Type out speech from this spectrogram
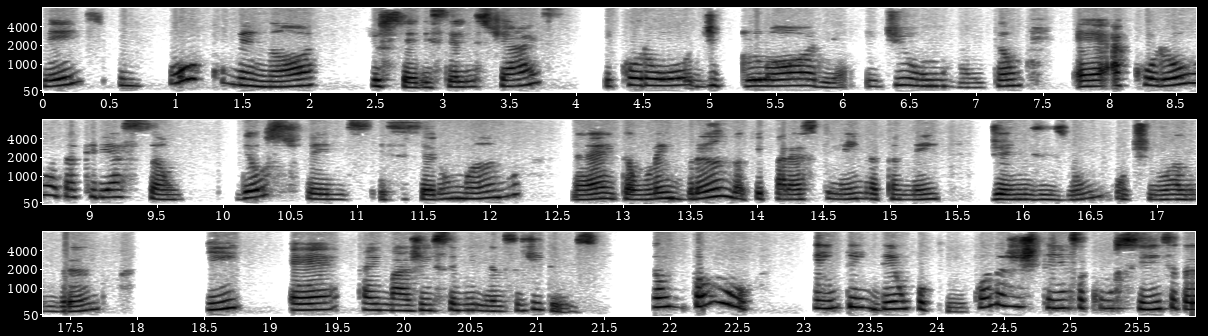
fez um pouco menor que os seres celestiais e coroou de glória e de honra. Então, é a coroa da criação. Deus fez esse ser humano, né? Então, lembrando aqui, parece que lembra também Gênesis 1, continua lembrando, que é a imagem e semelhança de Deus. Então, vamos entender um pouquinho. Quando a gente tem essa consciência da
